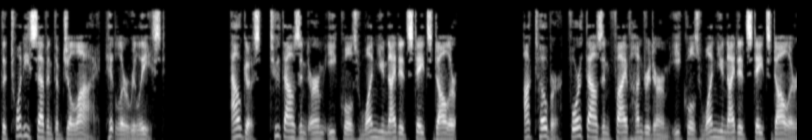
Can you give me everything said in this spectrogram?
The 27th of July, Hitler released. August, 2000 erm equals 1 United States dollar. October, 4500 erm equals 1 United States dollar.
